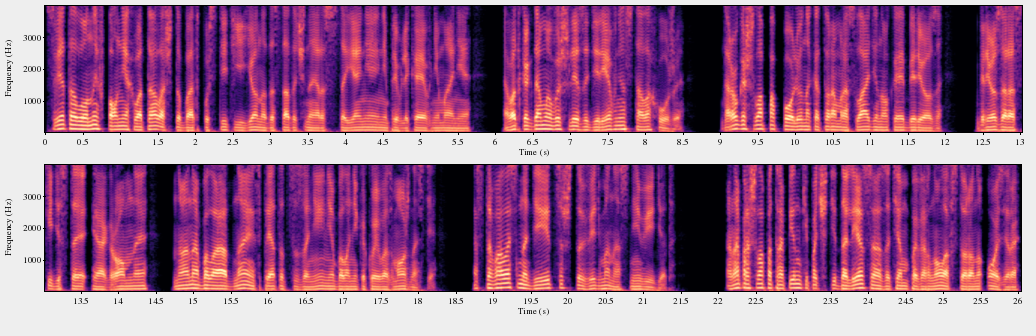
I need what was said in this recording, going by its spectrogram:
Света луны вполне хватало, чтобы отпустить ее на достаточное расстояние, не привлекая внимания. А вот когда мы вышли за деревню, стало хуже. Дорога шла по полю, на котором росла одинокая береза — Береза раскидистая и огромная, но она была одна, и спрятаться за ней не было никакой возможности. Оставалось надеяться, что ведьма нас не видит. Она прошла по тропинке почти до леса, а затем повернула в сторону озера.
